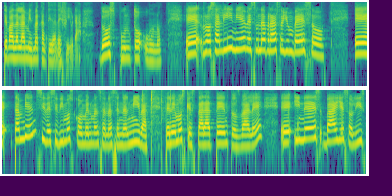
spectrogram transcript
te va a dar la misma cantidad de fibra, 2.1. Eh, Rosalí Nieves, un abrazo y un beso. Eh, también si decidimos comer manzanas en almíbar, tenemos que estar atentos, ¿vale? Eh, Inés Valle Solís,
